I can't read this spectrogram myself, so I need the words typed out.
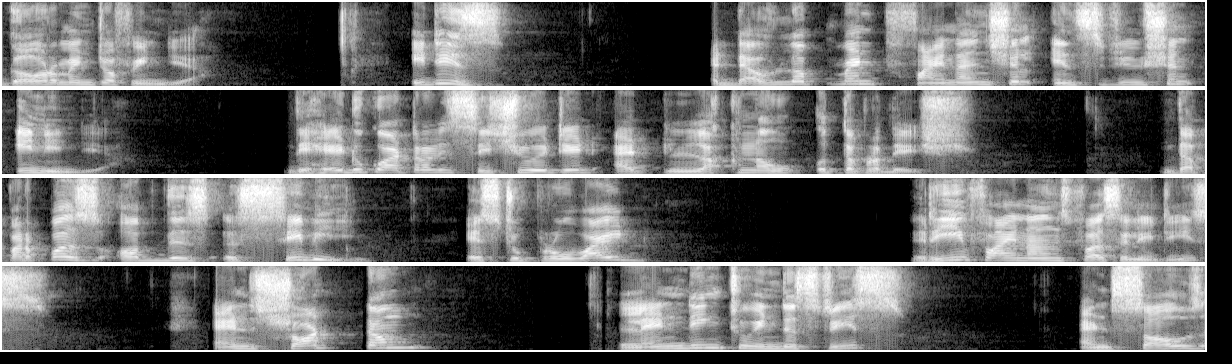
Government of India. It is a development financial institution in India. The headquarters is situated at Lucknow, Uttar Pradesh. The purpose of this uh, SIDBI is to provide refinance facilities and short-term lending to industries and serves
